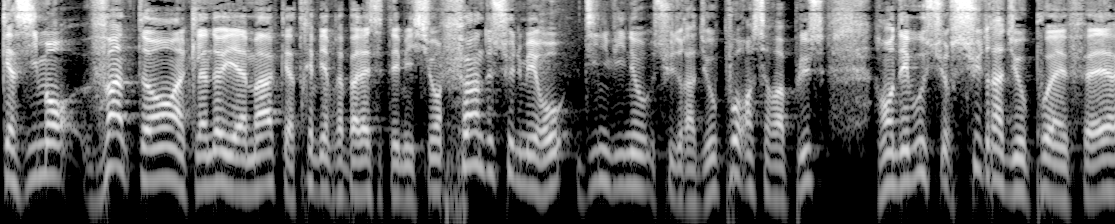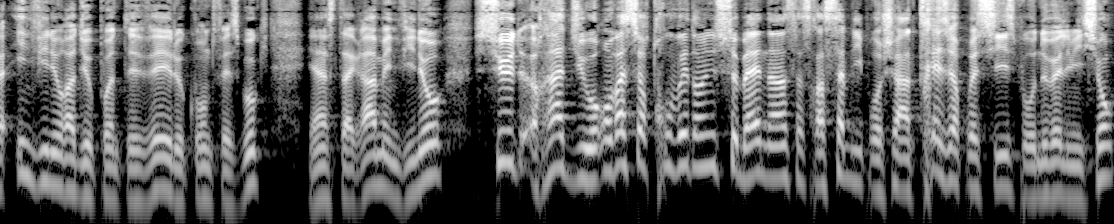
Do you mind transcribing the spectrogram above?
quasiment 20 ans. Un clin d'œil à Marc qui a très bien préparé cette émission. Fin de ce numéro d'Invino Sud Radio. Pour en savoir plus, rendez-vous sur sudradio.fr, invinoradio.tv le compte Facebook et Instagram Invino Sud Radio. On va se retrouver dans une semaine. hein. Ça sera samedi prochain à 13h précise pour une nouvelle émission.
